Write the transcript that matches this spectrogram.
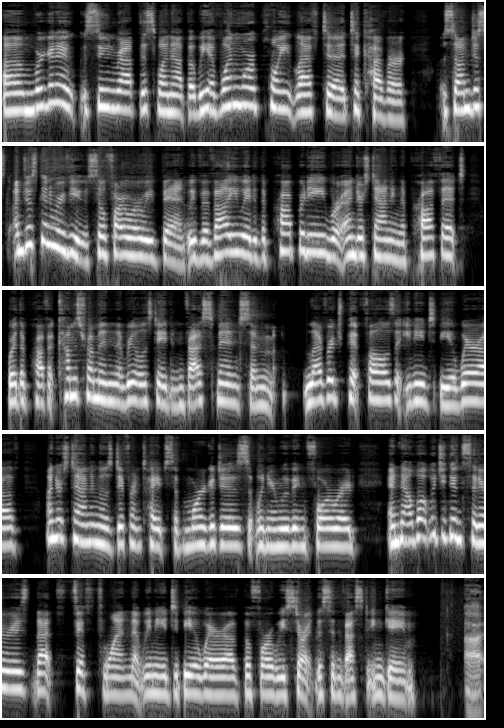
um, we're going to soon wrap this one up, but we have one more point left to, to cover. So I'm just I'm just going to review so far where we've been. We've evaluated the property. We're understanding the profit, where the profit comes from in the real estate investment, some leverage pitfalls that you need to be aware of, understanding those different types of mortgages when you're moving forward. And now what would you consider is that fifth one that we need to be aware of before we start this investing game? Uh,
